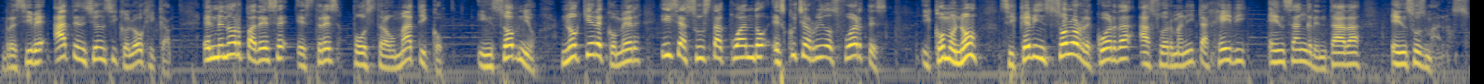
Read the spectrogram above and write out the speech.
recibe atención psicológica. El menor padece estrés postraumático, insomnio, no quiere comer y se asusta cuando escucha ruidos fuertes. Y cómo no, si Kevin solo recuerda a su hermanita Heidi ensangrentada en sus manos.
